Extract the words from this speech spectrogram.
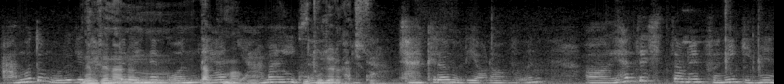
아무도 모르게 냄새 잠들어 나는 있는 원대한 약품하고 야망이 있다는 구토제를 같이 겁니다. 자, 그런 우리 여러분 어, 현재 시점의 분위기는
